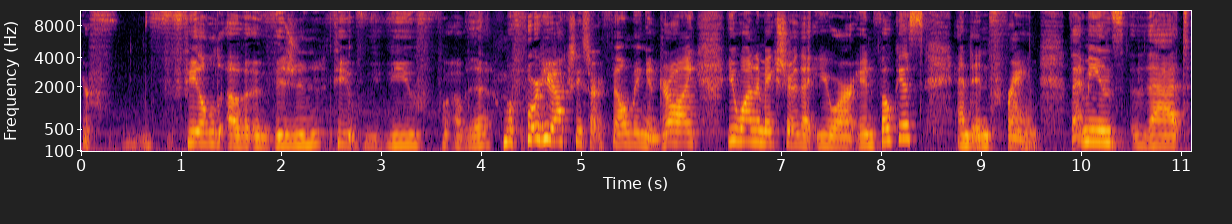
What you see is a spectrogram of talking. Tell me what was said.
your field of vision view, view of it. Before you actually start filming and drawing, you want to make sure that you are in focus and in frame. That means that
